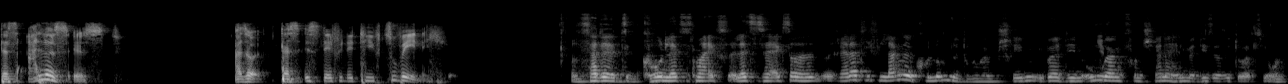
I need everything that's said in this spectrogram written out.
das alles ist. Also, das ist definitiv zu wenig. Also das hatte Cohn letztes, Mal, letztes Jahr extra eine relativ lange Kolumne drüber geschrieben, über den Umgang von Shanahan mit dieser Situation.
